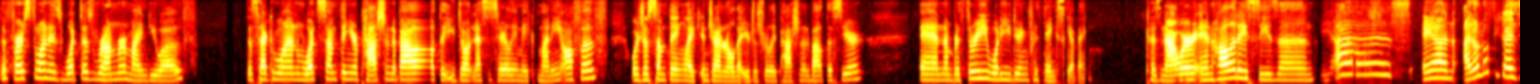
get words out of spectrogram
The first one is What does rum remind you of? The second one, What's something you're passionate about that you don't necessarily make money off of? Or just something like in general that you're just really passionate about this year? And number three, What are you doing for Thanksgiving? Because now we're in holiday season. Yes. And I don't know if you guys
